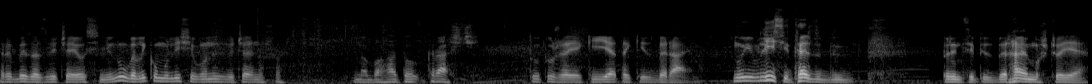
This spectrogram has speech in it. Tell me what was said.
Гриби зазвичай осінню. Ну, в великому лісі вони, звичайно, що набагато кращі. Тут уже які є, такі збираємо. Ну і в лісі теж, в принципі, збираємо, що є,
